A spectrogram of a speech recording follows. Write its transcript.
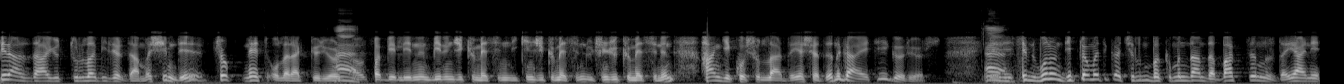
biraz daha yutturulabilirdi ama şimdi çok net olarak görüyoruz Evet. Avrupa Birliği'nin birinci kümesinin, ikinci kümesinin, üçüncü kümesinin hangi koşullarda yaşadığını gayet iyi görüyoruz. Evet. Ee, şimdi bunun diplomatik açılım bakımından da baktığımızda yani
